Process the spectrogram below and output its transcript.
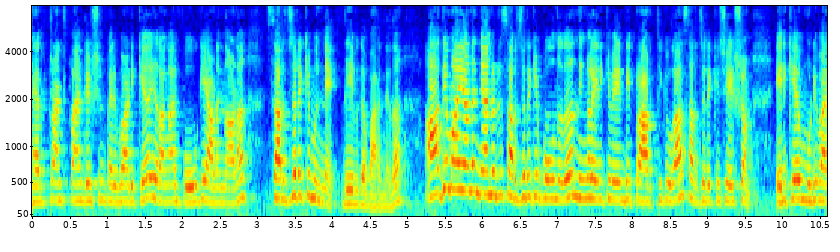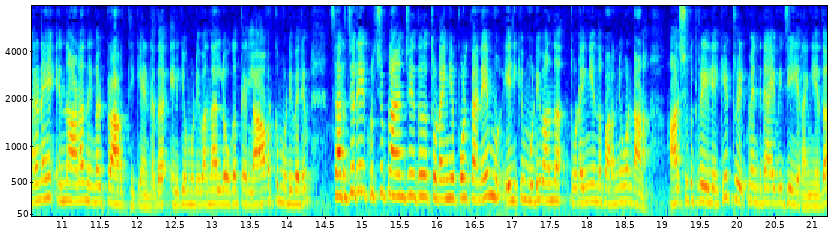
ഹെയർ ട്രാൻസ്പ്ലാന്റേഷൻ പരിപാടിക്ക് ഇറങ്ങാൻ പോവുകയാണെന്നാണ് സർജറിക്ക് മുന്നേ ദേവിക പറഞ്ഞത്. ആദ്യമായാണ് ഞാനൊരു സർജറിക്ക് പോകുന്നത്. നിങ്ങൾ എനിക്ക് വേണ്ടി പ്രാർത്ഥിക്കുക. സർജറിക്ക് ശേഷം എനിക്ക് മുടി വരണേ എന്നാണ് നിങ്ങൾ പ്രാർത്ഥിക്കേണ്ടത്. എനിക്ക് മുടി വന്നാൽ ലോകത്ത് എല്ലാവർക്കും മുടി വരും. സർജറിയെക്കുറിച്ച് പ്ലാൻ ചെയ്ത് തുടങ്ങിയപ്പോൾ തന്നെ എനിക്ക് മുടി വന്ന് തുടങ്ങിയെന്ന് പറഞ്ഞുകൊണ്ടാണ് ആശുപത്രിയിലേക്ക് ട്രീറ്റ്മെന്റിനായി വിജയ് ഇറങ്ങിയത്.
